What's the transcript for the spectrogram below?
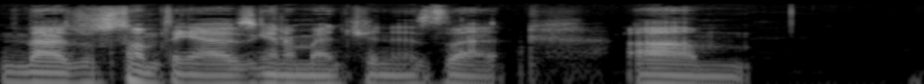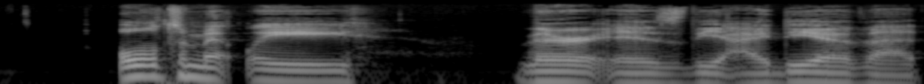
that's just something I was going to mention is that um ultimately there is the idea that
